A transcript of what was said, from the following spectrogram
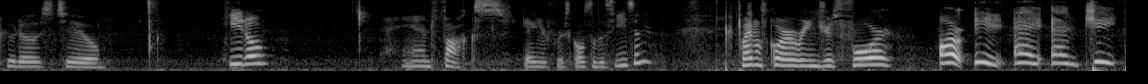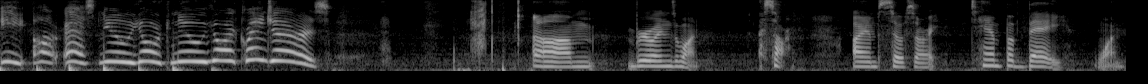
Kudos to Chytil and Fox getting your first goals of the season. Final score Rangers 4. R E A N G E R S New York, New York Rangers. Um, Bruins 1. Sorry. I am so sorry. Tampa Bay won.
